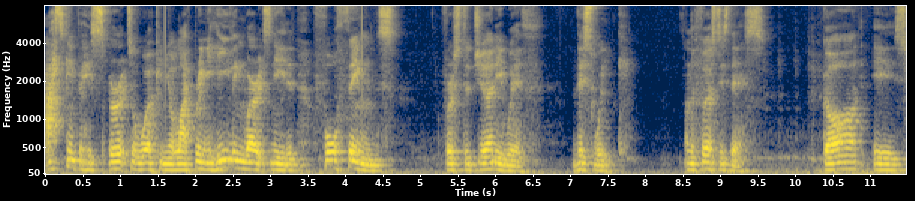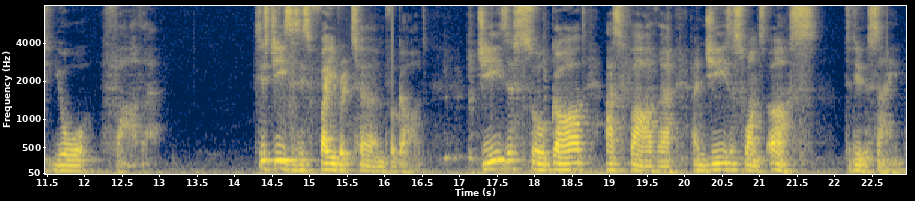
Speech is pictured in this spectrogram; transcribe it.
asking for His Spirit to work in your life, bringing healing where it's needed. Four things for us to journey with this week. And the first is this God is your. This is Jesus' favourite term for God. Jesus saw God as Father, and Jesus wants us to do the same.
